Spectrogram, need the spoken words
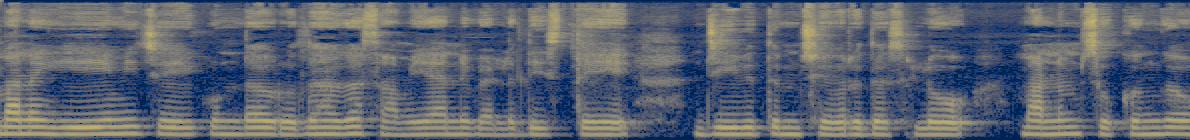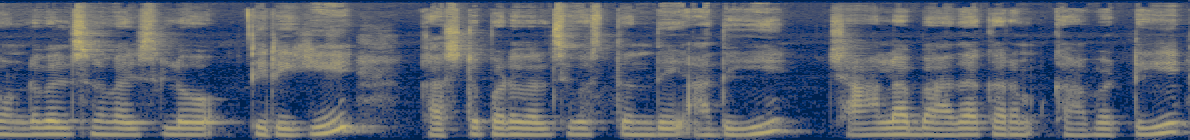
మనం ఏమీ చేయకుండా వృధాగా సమయాన్ని వెళ్ళదీస్తే జీవితం చివరి దశలో మనం సుఖంగా ఉండవలసిన వయసులో తిరిగి కష్టపడవలసి వస్తుంది. అది చాలా బాధాకరం. కాబట్టి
